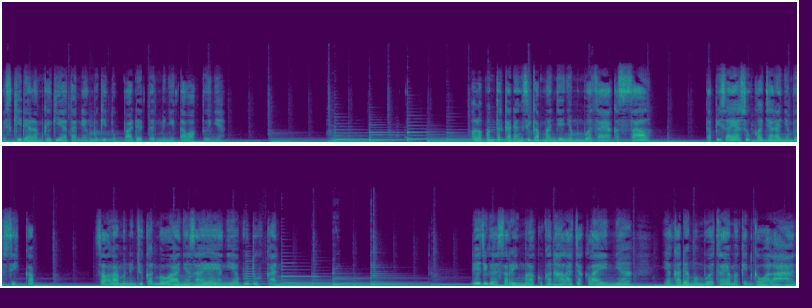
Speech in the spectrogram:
meski dalam kegiatan yang begitu padat dan menyita waktunya. Walaupun terkadang sikap manjanya membuat saya kesal, tapi saya suka caranya bersikap seolah menunjukkan bahwa hanya saya yang ia butuhkan. Dia juga sering melakukan hal acak lainnya yang kadang membuat saya makin kewalahan.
